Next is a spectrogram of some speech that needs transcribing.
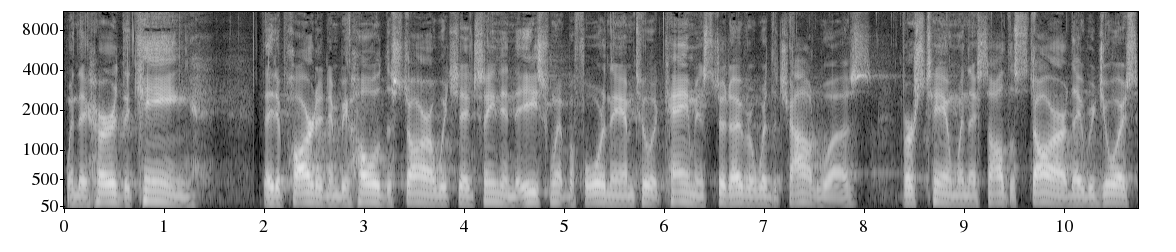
When they heard the king they departed, and behold, the star which they had seen in the east went before them till it came and stood over where the child was. Verse 10 When they saw the star, they rejoiced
